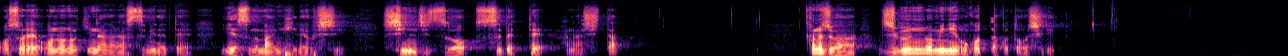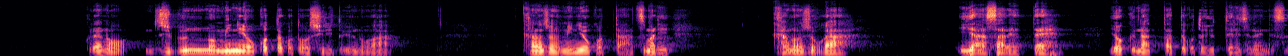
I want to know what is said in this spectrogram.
恐れおののきながら進み出てイエスの前にひれ伏し真実をすべて話した。彼女は自分の身に起こったことを知りこれあの自分の身に起こったことを知りというのは彼女の身に起こったつまり彼女が癒されて良くなったってことを言ってるんじゃないんです。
